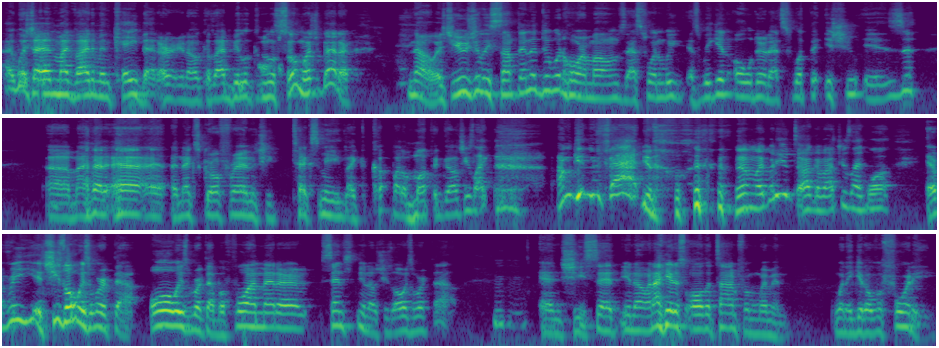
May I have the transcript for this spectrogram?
I wish I had my vitamin K better, you know, because I'd be looking so much better. No, it's usually something to do with hormones. That's when we, as we get older, that's what the issue is. Um, I've had a, an ex girlfriend. She texted me like about a month ago. She's like, "I'm getting fat," you know. I'm like, "What are you talking about?" She's like, "Well, every year she's always worked out, always worked out. Before I met her, since you know, she's always worked out." Mm-hmm. And she said, you know, and I hear this all the time from women when they get over 40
